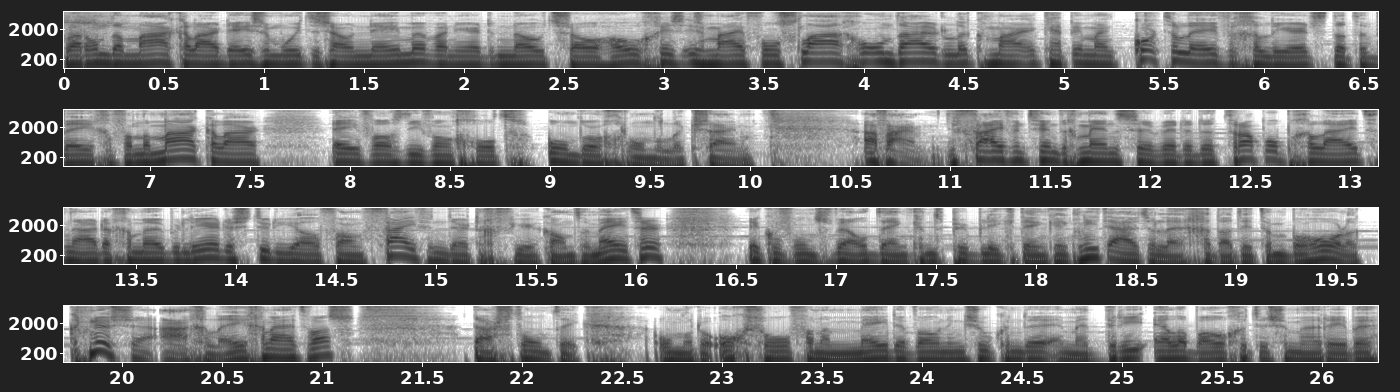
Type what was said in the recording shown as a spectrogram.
Waarom de makelaar deze moeite zou nemen wanneer de nood zo hoog is, is mij volslagen onduidelijk. Maar ik heb in mijn korte leven geleerd dat de wegen van de makelaar, evenals die van God, ondoorgrondelijk zijn. Enfin, 25 mensen werden de trap opgeleid naar de gemeubileerde studio van 35 vierkante meter. Ik hoef ons weldenkend publiek denk ik niet uit te leggen dat dit een behoorlijk knusse aangelegenheid was. Daar stond ik, onder de oksel van een medewoningzoekende en met drie ellebogen tussen mijn ribben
